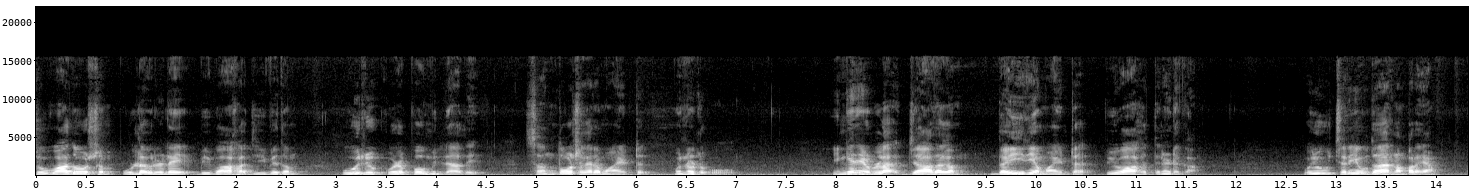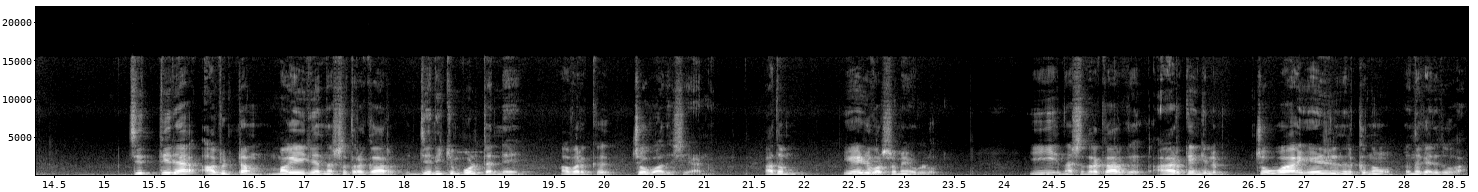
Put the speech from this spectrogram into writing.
ചൊവ്വാദോഷം ഉള്ളവരുടെ വിവാഹ ജീവിതം ഒരു കുഴപ്പവുമില്ലാതെ സന്തോഷകരമായിട്ട് മുന്നോട്ട് പോകും. ഇങ്ങനെയുള്ള ജാതകം ധൈര്യമായിട്ട് വിവാഹത്തിനെടുക്കാം. ഒരു ചെറിയ ഉദാഹരണം പറയാം. ചിത്തിര അവിട്ടം മകൈര്യ നക്ഷത്രക്കാർ ജനിക്കുമ്പോൾ തന്നെ അവർക്ക് ചൊവ്വാദശയാണ്. അതും ഏഴ് വർഷമേ ഉള്ളൂ. ഈ നക്ഷത്രക്കാർക്ക് ആർക്കെങ്കിലും ചൊവ്വ ഏഴിൽ നിൽക്കുന്നു എന്ന് കരുതുക.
